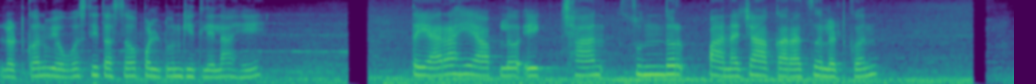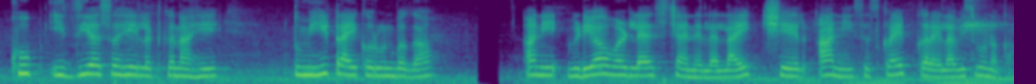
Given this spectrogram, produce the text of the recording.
लटकन व्यवस्थित असं पलटून घेतलेलं आहे. तयार आहे आपलं एक छान सुंदर पानाच्या आकाराचं लटकन. खूप इझी असं हे लटकन आहे. तुम्हीही ट्राय करून बघा. आणि व्हिडिओ आवडल्यास चॅनलला लाईक शेअर आणि सबस्क्राईब करायला विसरू नका.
